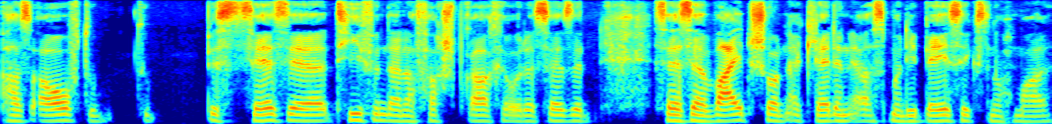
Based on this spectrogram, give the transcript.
pass auf, du, du bist sehr, sehr tief in deiner Fachsprache oder sehr, sehr, sehr, sehr weit schon, erklär denen erstmal die Basics nochmal.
